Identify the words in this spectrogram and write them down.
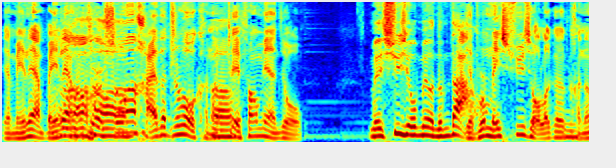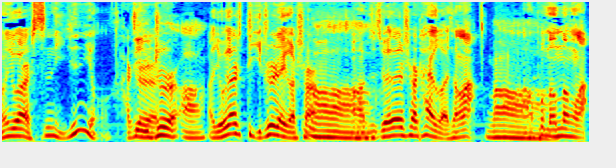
也没练没练过，啊就是生完孩子之后，可能啊这方面就没需求没有那么大，也不是没需求了，可能有点心理阴影，还是抵是制啊。啊有点抵制这个事儿啊，啊就觉得这事儿太恶心了啊。啊，不能弄了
